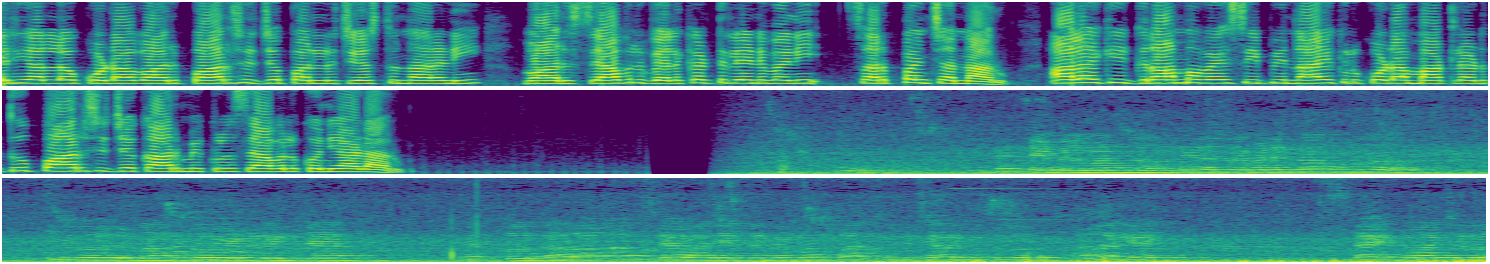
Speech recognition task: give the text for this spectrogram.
ఏరియాల్లో కూడా వారి పారిశుధ్య పనులు చేస్తున్నారని వారి సేవలు వెలకట్టలేనివని సర్పంచ్ అన్నారు. అలాగే గ్రామ వైసీపీ నాయకులు కూడా మాట్లాడుతూ పారిశుధ్య కార్మికుల సేవలు కొనియాడారు. సేవ చేసిన కార్మికులు అలాగే ట్యాంక్ వాచరు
